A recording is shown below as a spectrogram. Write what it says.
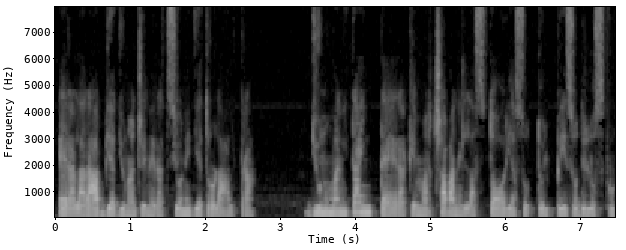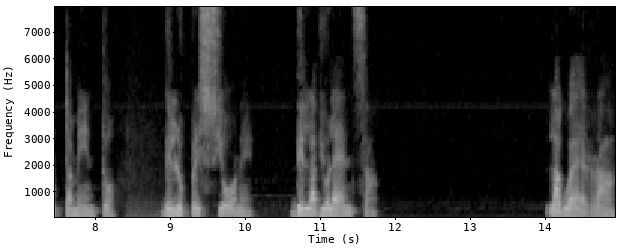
Era la rabbia di una generazione dietro l'altra di un'umanità intera che marciava nella storia sotto il peso dello sfruttamento, dell'oppressione, della violenza. La guerra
